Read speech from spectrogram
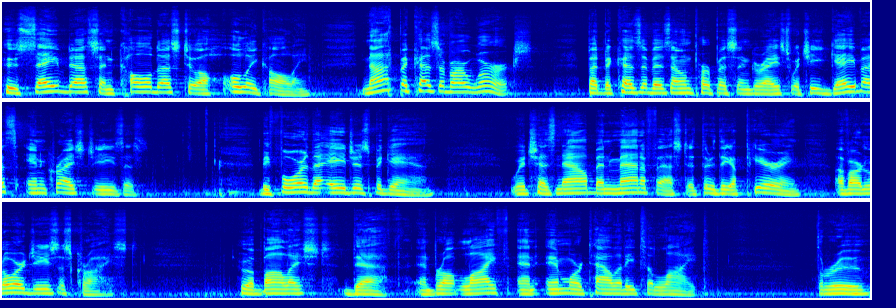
who saved us and called us to a holy calling, not because of our works, but because of his own purpose and grace, which he gave us in Christ Jesus before the ages began, which has now been manifested through the appearing of our Lord Jesus Christ, who abolished death and brought life and immortality to light through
